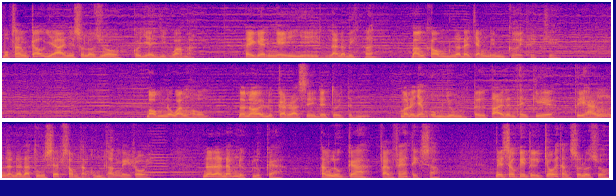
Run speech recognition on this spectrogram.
Một thằng cáo già như Solojo Có dễ gì qua mặt. Hay nghĩ gì là nó biết hết. Bằng không, nó đã chẳng mỉm cười thế kia. Bỗng nó quảng hồn. Nó nói Lucarasi để tôi tính. Mà nó dám ung dung, tự tại đến thế kia, Thì hẳn là nó đã thu xếp xong thằng hung thần này rồi. Nó đã nắm được Luca. Thằng Luca phản phé thiệt sao? Ngay sau khi từ chối thằng Soloso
